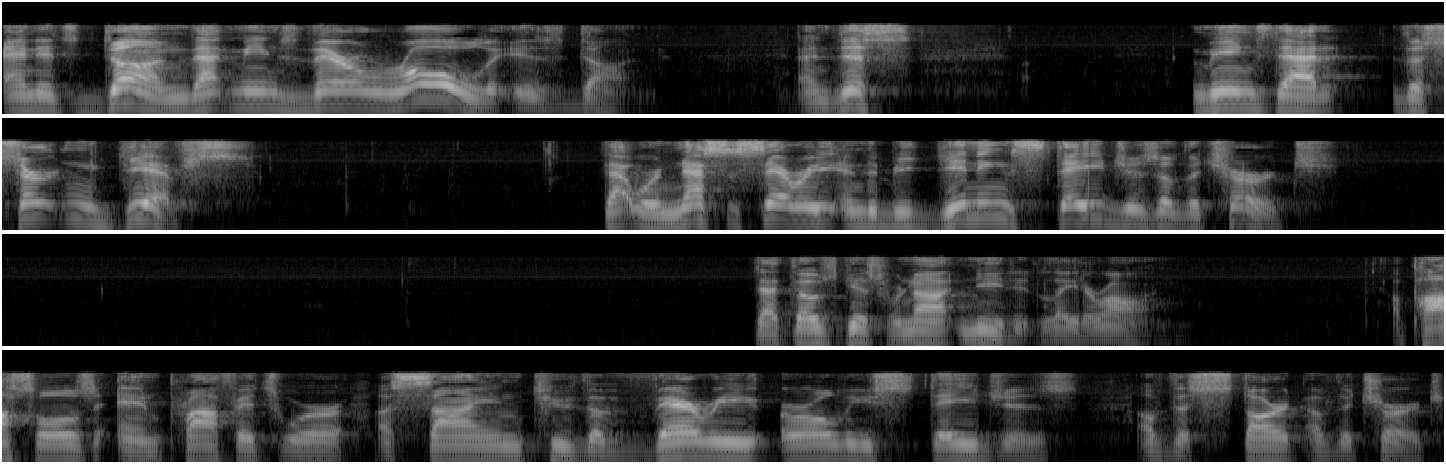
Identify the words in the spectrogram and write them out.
and it's done. That means their role is done. And this means that the certain gifts that were necessary in the beginning stages of the church, that those gifts were not needed later on. Apostles and prophets were assigned to the very early stages of the start of the church,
